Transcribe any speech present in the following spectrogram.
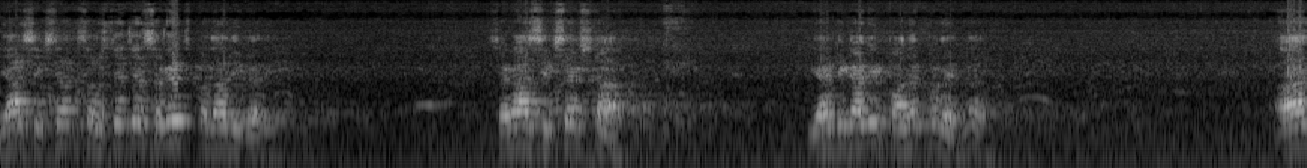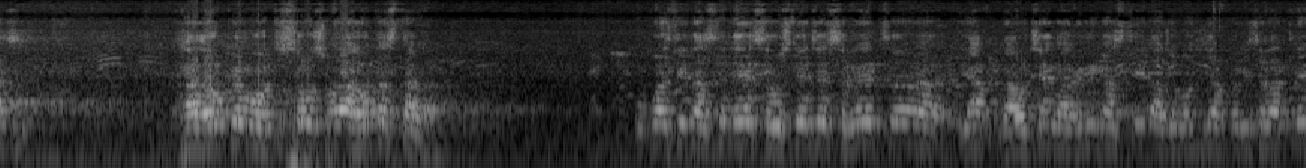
या शिक्षण संस्थेचे सगळेच पदाधिकारी सगळा शिक्षक स्टाफ या ठिकाणी पालक पण आहेत ना. आज हा रौप्य महोत्सव सोहळा होत असताना उपस्थित असलेले संस्थेचे सगळेच या गावचे नागरिक असतील आजूबाजूच्या परिसरातले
